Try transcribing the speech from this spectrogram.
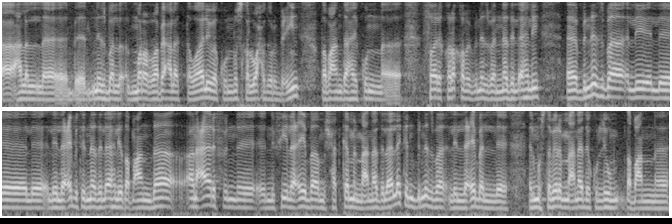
على بالنسبة للمرة الرابعة على التوالي ويكون النسخه ال 41 طبعا ده هيكون آه، فارق رقمي بالنسبة للنادي الأهلي. آه، بالنسبة للاعيبة النادي الأهلي طبعا ده أنا عارف إن إن في لعيبة مش هتكمل مع النادي الأهلي لكن بالنسبة للعيبة ال- المستمره مع النادي يكون لهم طبعا آه،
